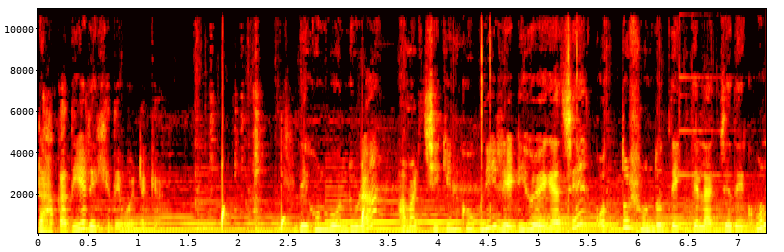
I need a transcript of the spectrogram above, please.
ঢাকা দিয়ে রেখে দেবো এটাকে। দেখুন বন্ধুরা, আমার চিকেন ঘুগনি রেডি হয়ে গেছে। কত সুন্দর দেখতে লাগছে, দেখুন।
